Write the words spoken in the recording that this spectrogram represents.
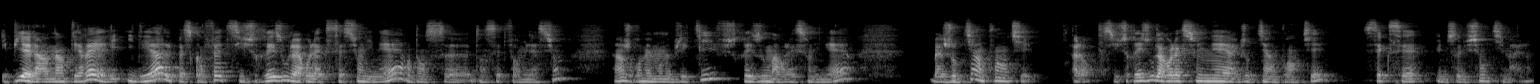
Et puis elle a un intérêt, elle est idéale, parce qu'en fait, si je résous la relaxation linéaire dans, cette formulation, hein, je remets mon objectif, je résous ma relation linéaire, bah, j'obtiens un point entier. Alors, si je résous la relation linéaire et que j'obtiens un point entier, c'est que c'est une solution optimale.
